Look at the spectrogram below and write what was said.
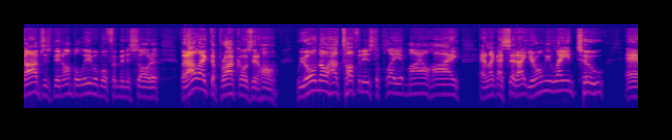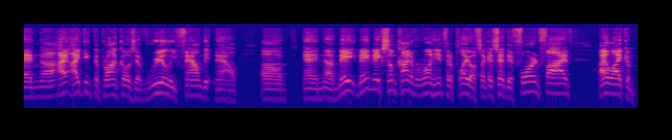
Dobbs has been unbelievable for Minnesota, but I like the Broncos at home. We all know how tough it is to play at Mile High. And like I said, I, you're only laying two. And uh, I, I think the Broncos have really found it now. Uh, and uh, may may make some kind of a run here for the playoffs. Like I said, they're four and five. I like them.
